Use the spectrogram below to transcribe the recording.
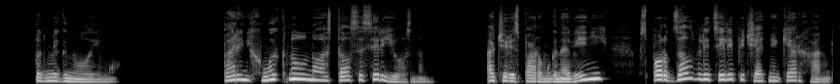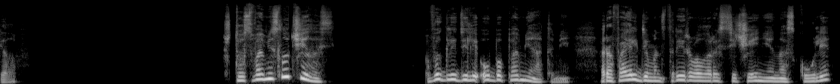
— подмигнула ему. Парень хмыкнул, но остался серьезным, а через пару мгновений в спортзал влетели печатники архангелов. «Что с вами случилось?» Выглядели оба помятыми. Рафаэль демонстрировал рассечение на скуле,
